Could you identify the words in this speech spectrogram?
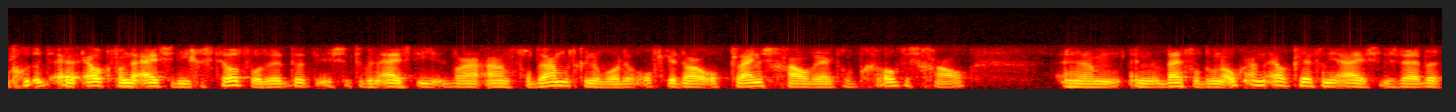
goed, elk van de eisen die gesteld worden, dat is natuurlijk een eis die, waaraan voldaan moet kunnen worden. Of je daar op kleine schaal werkt of op grote schaal. Um, en wij voldoen ook aan elke van die eisen. Dus we hebben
